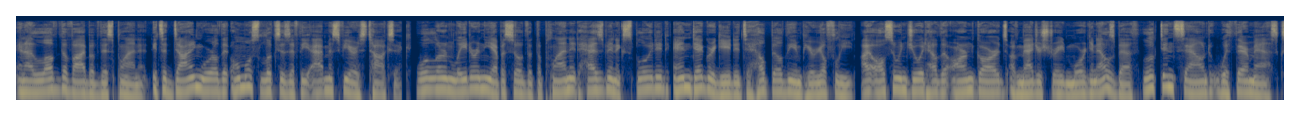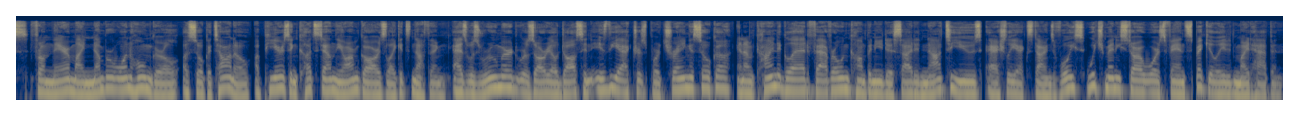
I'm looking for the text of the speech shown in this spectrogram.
and I love the vibe of this planet. It's a dying world that almost looks as if the atmosphere is toxic. We'll learn later in the episode that the planet has been exploited and degraded to help build the Imperial fleet. I also enjoyed how the armed guards of Magistrate Morgan Elsbeth looked and sound with their masks. From there, my number one homegirl, Ahsoka Tano, appears and cuts down the armed guards like it's nothing. As was rumored, Rosario Dawson is the actress portraying Ahsoka, and I'm kinda glad Favreau and company decided not to use use Ashley Eckstein's voice, which many Star Wars fans speculated might happen.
